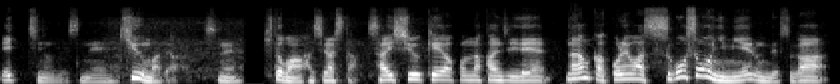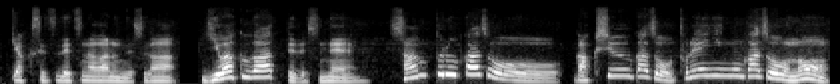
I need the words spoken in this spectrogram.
H のですね、9まであるんですね。一晩走らした。最終形はこんな感じで、なんかこれは凄そうに見えるんですが、逆説でつながるんですが、疑惑があってですね、サンプル画像、学習画像、トレーニング画像の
